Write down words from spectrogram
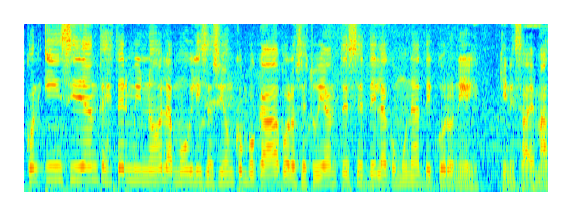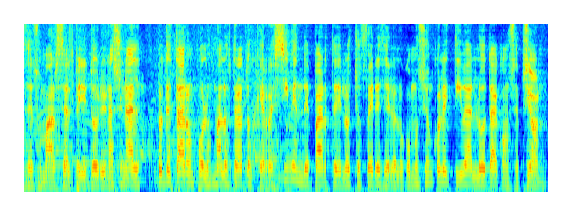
Con incidentes terminó la movilización convocada por los estudiantes de la comuna de Coronel, quienes además de sumarse al territorio nacional, protestaron por los malos tratos que reciben de parte de los choferes de la locomoción colectiva Lota Concepción.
